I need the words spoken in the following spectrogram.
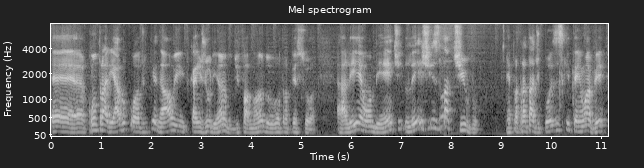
é, contrariar o Código Penal e ficar injuriando, difamando outra pessoa. Ali é um ambiente legislativo, é para tratar de coisas que tenham a ver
